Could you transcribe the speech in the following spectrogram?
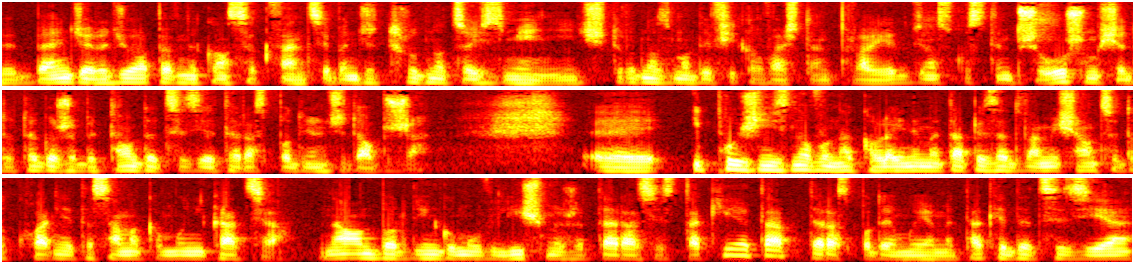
y, będzie rodziła pewne konsekwencje, będzie trudno coś zmienić, trudno zmodyfikować ten projekt, w związku z tym przyłóżmy się do tego, żeby tą decyzję teraz podjąć dobrze. I później znowu na kolejnym etapie za dwa miesiące dokładnie ta sama komunikacja. Na onboardingu mówiliśmy, że teraz jest taki etap, teraz podejmujemy takie decyzje,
